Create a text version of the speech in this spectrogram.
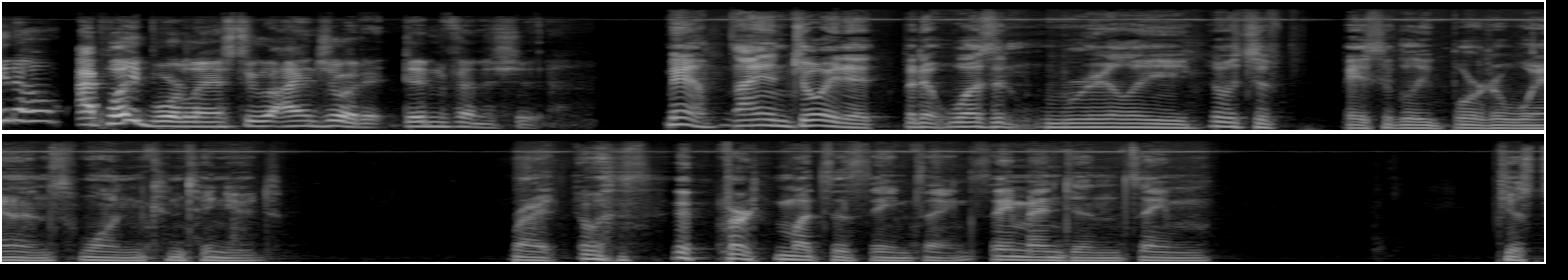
You know, I played Borderlands 2. I enjoyed it. Didn't finish it. Yeah, I enjoyed it, but it wasn't really. It was just basically Borderlands One continued. Right. It was pretty much the same thing, same engine, same, just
